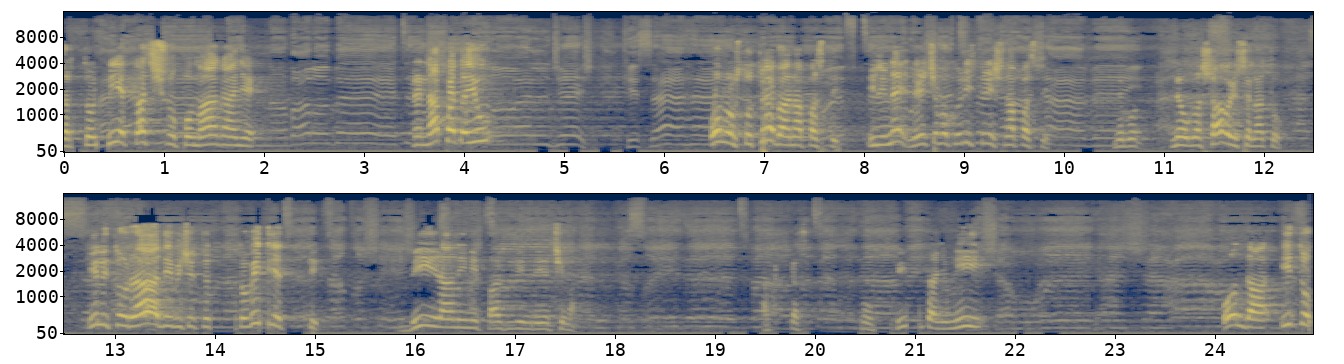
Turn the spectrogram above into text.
Zar to nije klasično pomaganje? Ne napadaju ono što treba napasti. Ili ne, nećemo koristiti riječ napasti. Nego ne oglašavaju se na to. Ili to radi, vi ćete to vidjeti biranim i pažljivim riječima. A kad smo u pitanju mi, onda i to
